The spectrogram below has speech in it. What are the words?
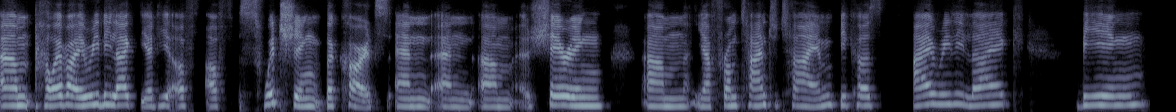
Um, however, I really like the idea of of switching the cards and and um, sharing, um, yeah, from time to time because I really like being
